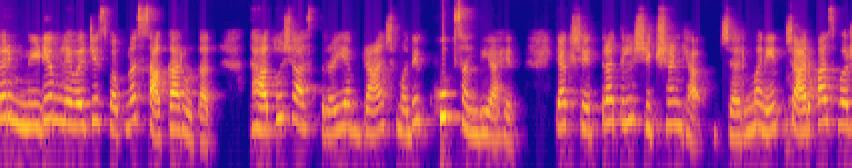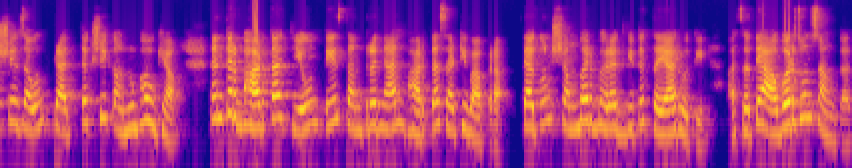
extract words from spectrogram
तर मीडियम लेवलची स्वप्न साकार होतात. धातुशास्त्र या ब्रांच मध्ये खूप संधी आहेत. या क्षेत्रातील शिक्षण घ्या. जर्मनीत चार पाच वर्षे जाऊन प्रात्यक्षिक अनुभव घ्या. नंतर भारतात येऊन तेच तंत्रज्ञान भारतासाठी वापरा. त्यातून शंभर भरतगीत तयार होतील असं ते आवर्जून सांगतात.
